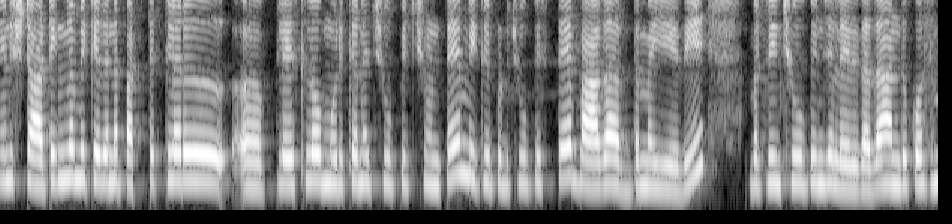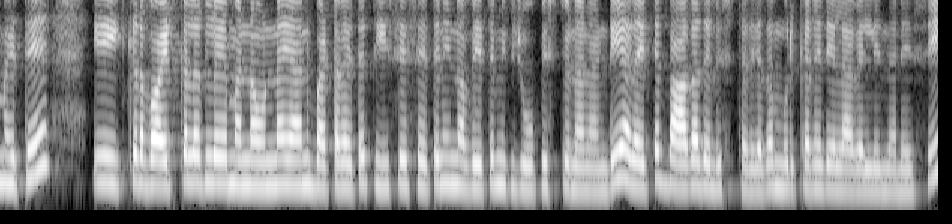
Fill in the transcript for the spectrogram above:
నేను స్టార్టింగ్లో మీకు ఏదైనా పర్టికులర్ ప్లేస్లో మురికి అనేది చూపించుంటే మీకు ఇప్పుడు చూపిస్తే బాగా అర్థమయ్యేది. బట్ నేను చూపించలేదు కదా. అందుకోసం అయితే ఇక్కడ వైట్ కలర్లో ఏమన్నా ఉన్నాయా అని బట్టలు అయితే తీసేసి అయితే నేను అవి అయితే మీకు చూపిస్తున్నానండి. అదైతే బాగా తెలుస్తుంది కదా మురికి అనేది ఎలా వెళ్ళింది అనేసి.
